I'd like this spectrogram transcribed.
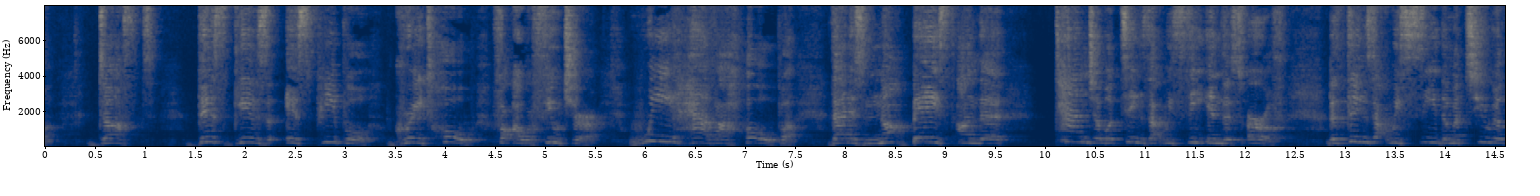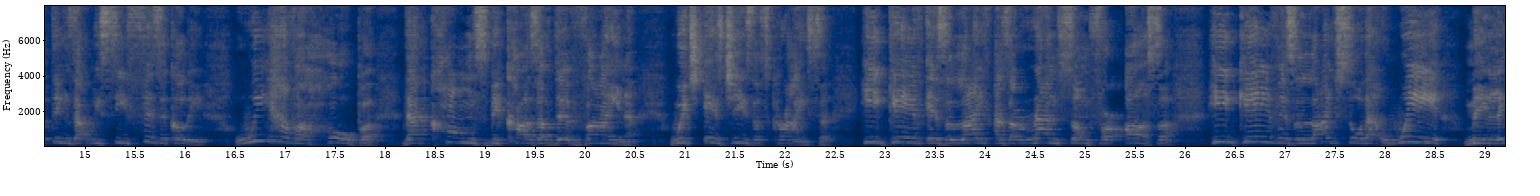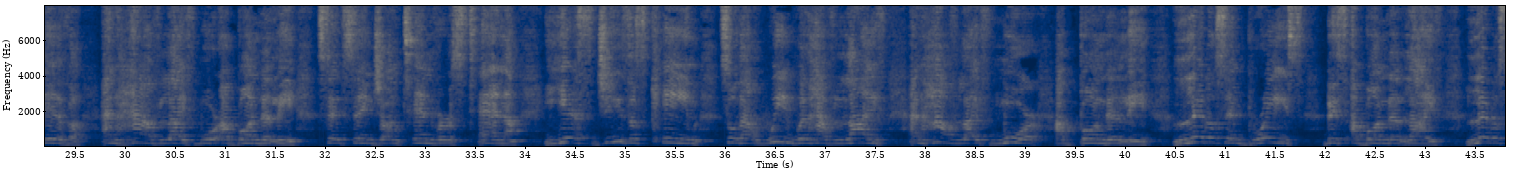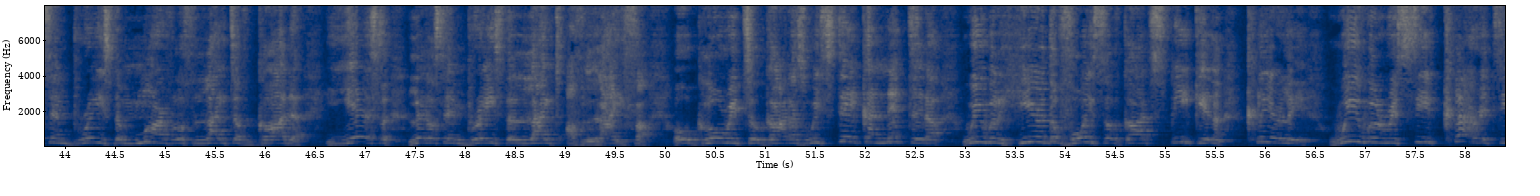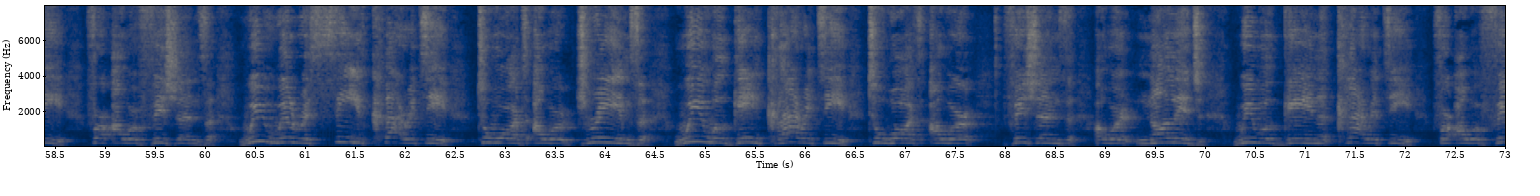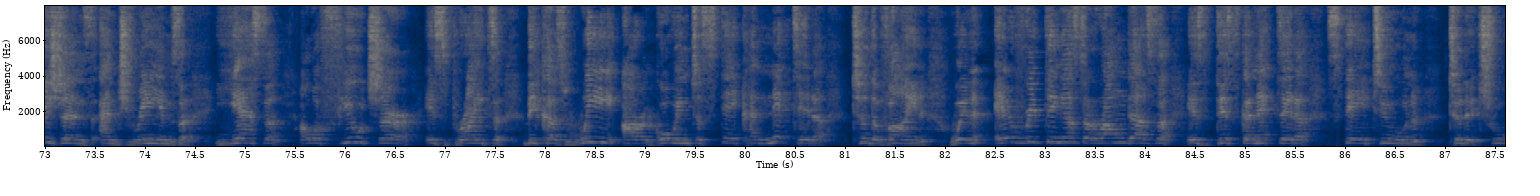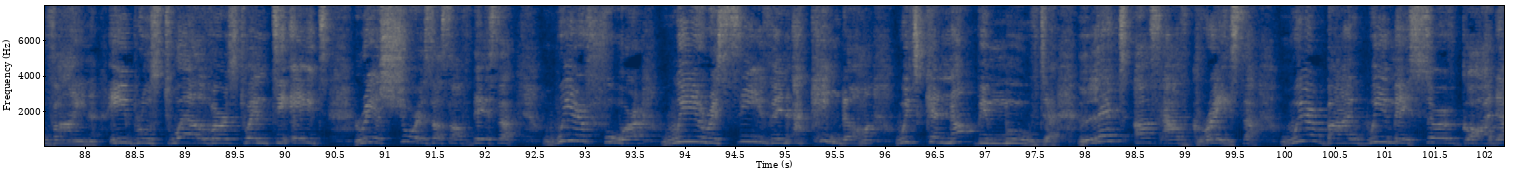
Dust. This gives his people great hope for our future. We have a hope that is not based on the tangible things that we see in this earth the things that we see, the material things that we see physically. We have a hope that comes because of the vine, which is Jesus Christ. He gave his life as a ransom for us. He gave his life so that we may live and have life more abundantly, said St. John 10, verse 10. Yes, Jesus came so that we will have life and have life more abundantly. Let us embrace this abundant life. Let us embrace the marvelous light of God. Yes, let us embrace the light of life. Oh, glory to God. As we stay connected, we will hear the voice of God speaking clearly clearly, we will receive clarity for our visions. We will receive clarity towards our dreams. We will gain clarity towards our visions, our knowledge. We will gain clarity for our visions and dreams. Yes, our future is bright because we are going to stay connected to the vine. When everything else around us is disconnected, stay tuned to the true vine. Hebrews 12, verse 28 reassures us of this. Wherefore, we receiving a kingdom which cannot be moved, let us have grace whereby we may serve God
